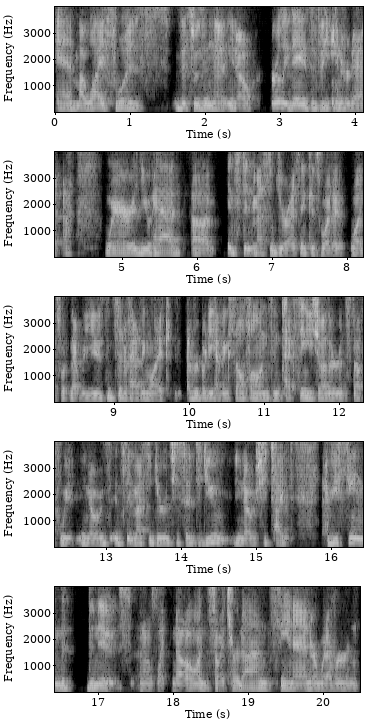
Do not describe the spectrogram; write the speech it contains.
And my wife was, this was in the, you know, early days of the internet where you had uh, instant messenger, I think is what it was what, that we used instead of having like everybody having cell phones and texting each other and stuff. We, you know, it was instant messenger. And she said, did you, you know, she typed, have you seen the, the news? And I was like, no. And so I turned on CNN or whatever, and,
